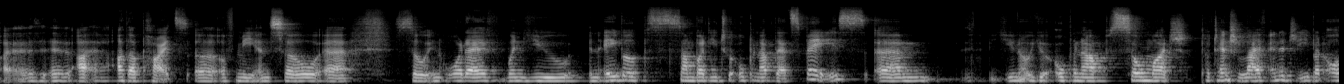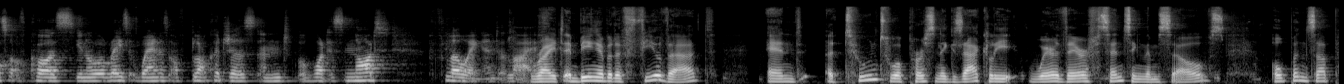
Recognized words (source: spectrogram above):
uh, uh other parts uh, of me and so so in order when you enable somebody to open up that space um, you know you open up so much potential life energy but also of course you know raise awareness of blockages and what is not flowing and alive right and being able to feel that and attune to a person exactly where they're sensing themselves opens up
